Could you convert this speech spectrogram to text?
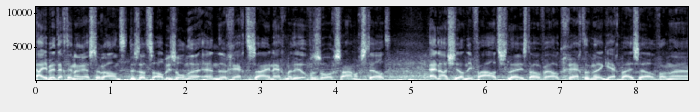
ja, je bent echt in een restaurant. Dus dat is al bijzonder. En de gerechten zijn echt met heel veel zorg samengesteld. En als je dan die verhaaltjes leest over elk gerecht, dan denk je echt bij jezelf van... Uh,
